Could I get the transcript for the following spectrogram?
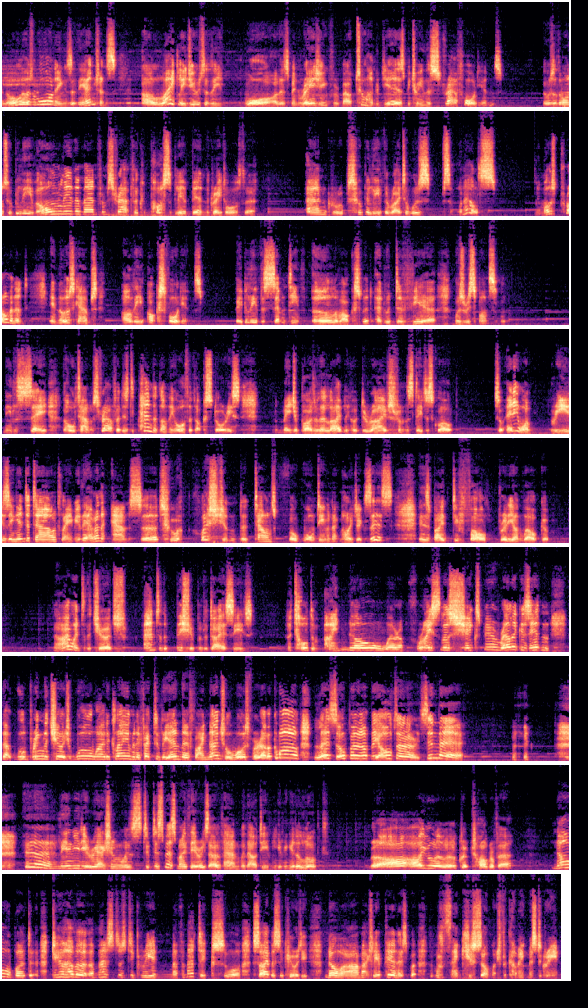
And all those warnings at the entrance are likely due to the war that's been raging for about 200 years between the Stratfordians those are the ones who believe only the man from Stratford could possibly have been the great author, and groups who believe the writer was someone else. The most prominent in those camps are the Oxfordians. They believe the 17th Earl of Oxford, Edward de Vere, was responsible. Needless to say, the whole town of Stratford is dependent on the orthodox stories. The major part of their livelihood derives from the status quo. So anyone breezing into town claiming they have an answer to a question that townsfolk won't even acknowledge exists is by default pretty unwelcome. Now, I went to the church and to the bishop of the diocese. I told them I know where a priceless Shakespeare relic is hidden that will bring the church worldwide acclaim and effectively end their financial woes forever. Come on, let's open up the altar. It's in there. Yeah, the immediate reaction was to dismiss my theories out of hand without even giving it a look. Are you a cryptographer? No, but do you have a, a, master's degree in mathematics or cybersecurity? No, I'm actually a pianist, but well, thank you so much for coming, Mr. Green.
